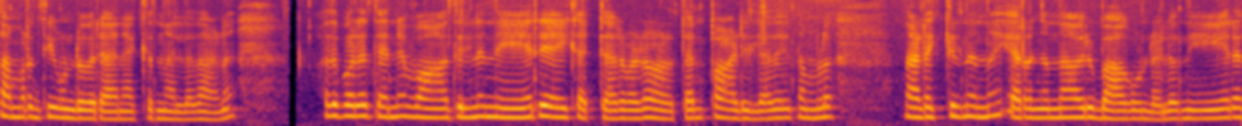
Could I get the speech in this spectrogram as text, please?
സമൃദ്ധി കൊണ്ടുവരാനൊക്കെ നല്ലതാണ്. അതുപോലെ തന്നെ വാതിലിന് നേരെയായി കറ്റാർവാഴ വളർത്താൻ പാടില്ല. അതായത് നമ്മൾ നടക്കിൽ നിന്ന് ഇറങ്ങുന്ന ഒരു ഭാഗമുണ്ടല്ലോ. നേരെ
